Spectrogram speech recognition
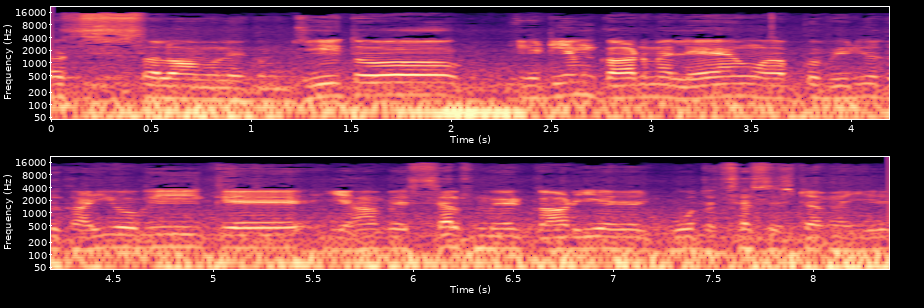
असलकुम जी तो एटीएम कार्ड में ले आया हूँ। आपको वीडियो दिखाई होगी कि यहाँ पे सेल्फ मेड कार्ड ये बहुत अच्छा सिस्टम है ये।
